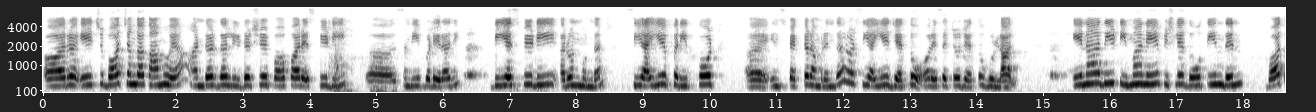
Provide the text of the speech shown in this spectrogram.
ਔਰ ਇਹ 'ਚ ਬਹੁਤ ਚੰਗਾ ਕੰਮ ਹੋਇਆ under the leadership of R SPD Sandeep Badera ji DSPD Arun Mundan CIA Faridkot inspector Amrinder ਔਰ ਸੀਆਈਏ ਜੈਤੋ ਔਰ ਐਸਐਚਓ ਜੈਤੋ ਗੁਰਲਾਲ। ਇਹਨਾਂ ਦੀ ਟੀਮਾਂ ਨੇ ਪਿਛਲੇ 2-3 ਦਿਨ ਬਹੁਤ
